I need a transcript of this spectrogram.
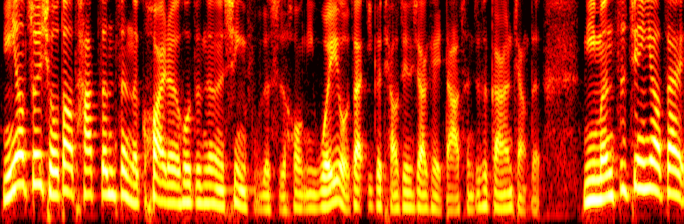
你要追求到他真正的快乐或真正的幸福的时候，你唯有在一个条件下可以达成，就是刚刚讲的，你们之间要在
